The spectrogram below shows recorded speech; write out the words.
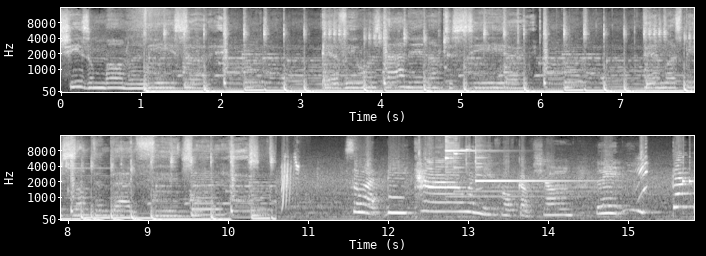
She's a Mona Lisa. กับช่อง Lady กัน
